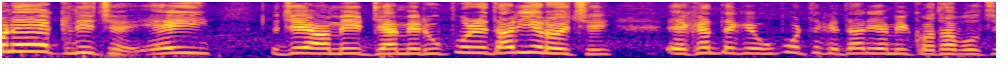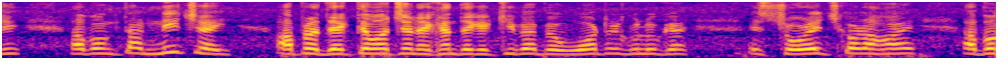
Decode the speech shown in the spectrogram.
অনেক নিচে এই যে আমি ড্যামের উপরে দাঁড়িয়ে রয়েছি, এখান থেকে উপর থেকে দাঁড়িয়ে আমি কথা বলছি এবং তার নিচেই আপনারা দেখতে পাচ্ছেন এখান থেকে কীভাবে ওয়াটারগুলোকে স্টোরেজ করা হয় এবং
